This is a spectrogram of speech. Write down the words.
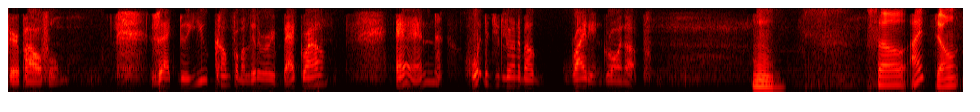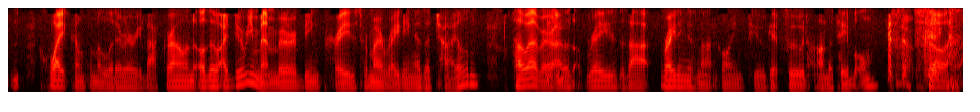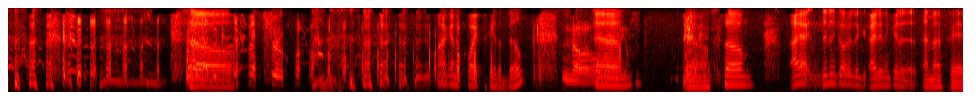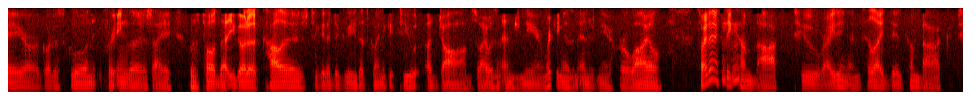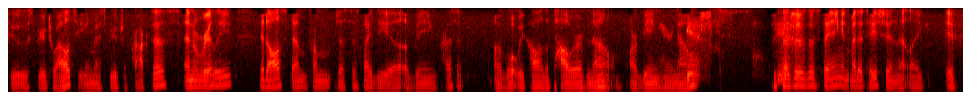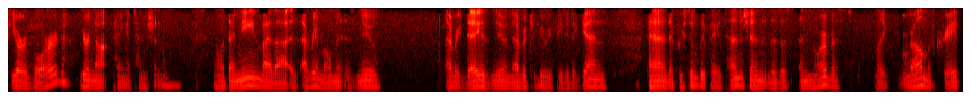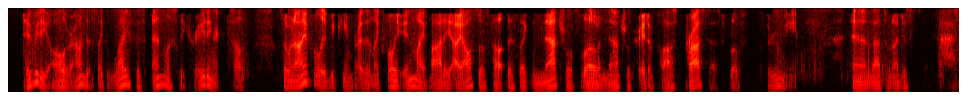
Very powerful. Zach, do you come from a literary background? And what did you learn about writing growing up? Hmm. So I don't quite come from a literary background, although I do remember being praised for my writing as a child. However, I was raised that writing is not going to get food on the table. So, so that's true. it's not going to quite pay the bill. no. And yeah, so I didn't go to the I didn't get an MFA or go to school in, for English. I was told that you go to college to get a degree that's going to get you a job. So I was an engineer, working as an engineer for a while. So I didn't actually Mhm. come back to writing until I did come back to spirituality and my spiritual practice. And really, it all stemmed from just this idea of being present, of what we call the power of now, or being here now. Yes. Because Yes. there's this saying in meditation that like if you're bored, you're not paying attention. And what they mean by that is every moment is new. Every day is new, never to be repeated again. And if we simply pay attention, there's this enormous like realm of creativity all around us. Like life is endlessly creating itself. So when I fully became present, like fully in my body, I also felt this like natural flow and natural creative process flow through me and that's when I just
